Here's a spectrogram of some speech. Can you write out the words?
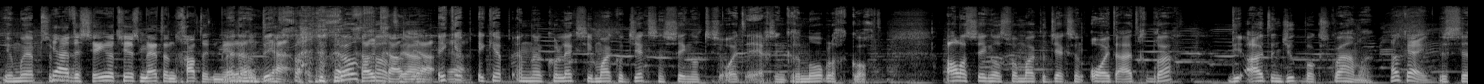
Je moet, hebt ze ja, de singeltjes met een gat in het met midden. een dik ja. gat, een groot, Groot gat. gat, ja. ja, ik. Heb, ik heb een eh, collectie Michael Jackson singeltjes ooit ergens in Grenoble gekocht. Alle singles van Michael Jackson ooit uitgebracht. Die uit een jukebox kwamen. Oké. Dus eh,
